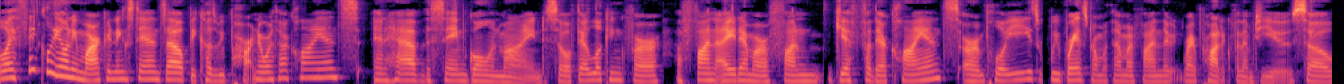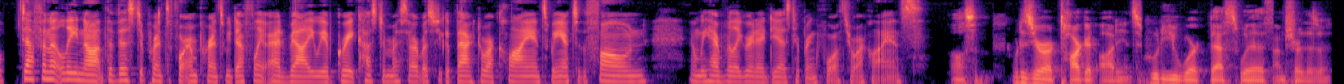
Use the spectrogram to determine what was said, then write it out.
Well, I think Leone Marketing stands out because we partner with our clients and have the same goal in mind. So if they're looking for a fun item or a fun gift for their clients or employees, we brainstorm with them and find the right product for them to use. So definitely not the Vistaprints or 4imprints. We definitely add value. We have great customer service. We get back to our clients. We answer the phone and we have really great ideas to bring forth to our clients. Awesome. What is your target audience? Who do you work best with? I'm sure there's a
